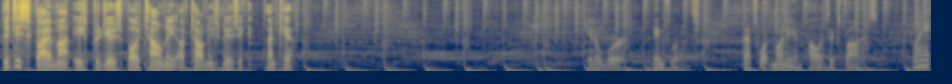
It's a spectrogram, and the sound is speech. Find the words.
The disclaimer is produced by Tony of Tony's Music. Thank you. In a word, influence. That's what money and politics buys. When it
